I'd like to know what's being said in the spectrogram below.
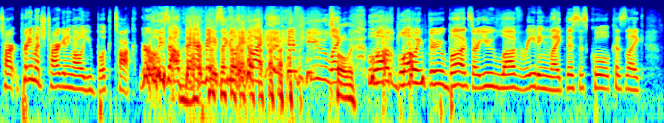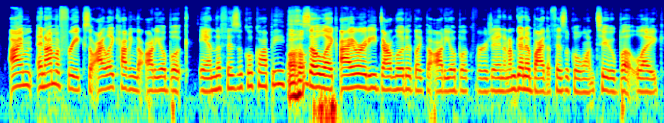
tar- pretty much targeting all you book talk girlies out there basically. Like if you like Totally. love blowing through books or you love reading like this is cool. Because like i'm and i'm a freak so i like having the audiobook and the physical copy. Uh-huh. So like i already downloaded like the audiobook version and i'm gonna buy the physical one too but like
